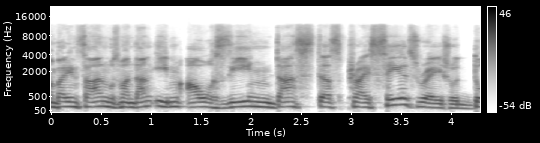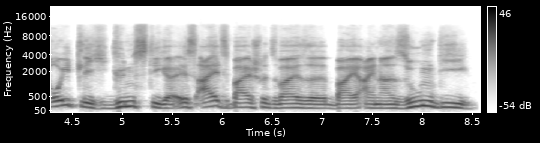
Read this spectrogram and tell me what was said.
Und bei den Zahlen muss man dann eben auch sehen, dass das Price-Sales-Ratio deutlich günstiger ist als beispielsweise bei einer Zoom, die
